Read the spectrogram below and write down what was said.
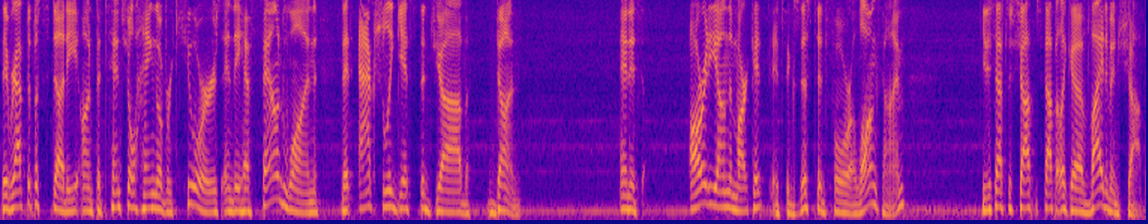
they wrapped up a study on potential hangover cures and they have found one that actually gets the job done. And it's already on the market. It's existed for a long time. You just have to shop stop at like a vitamin shop.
